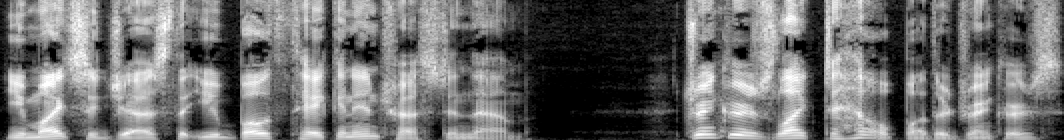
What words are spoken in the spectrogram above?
You might suggest that you both take an interest in them. Drinkers like to help other drinkers.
